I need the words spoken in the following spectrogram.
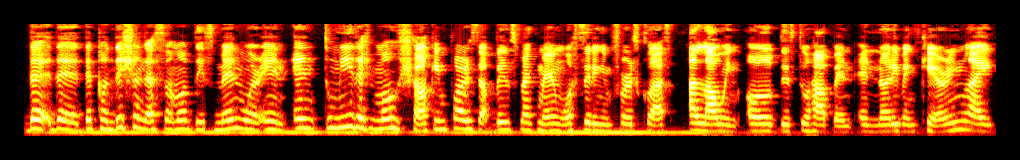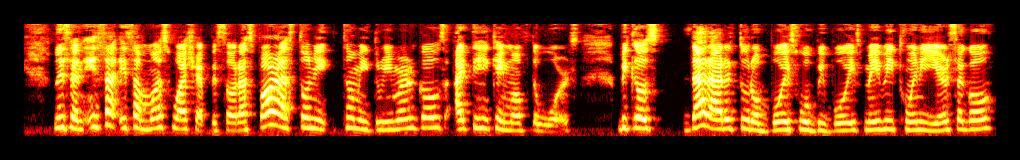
the, the the condition that some of these men were in. And to me, the most shocking part is that Vince McMahon was sitting in first class, allowing all of this to happen and not even caring. Like, listen, it's a it's a must watch episode. As far as Tony Tommy Dreamer goes, I think he came off the worst because that attitude of boys will be boys maybe 20 years ago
